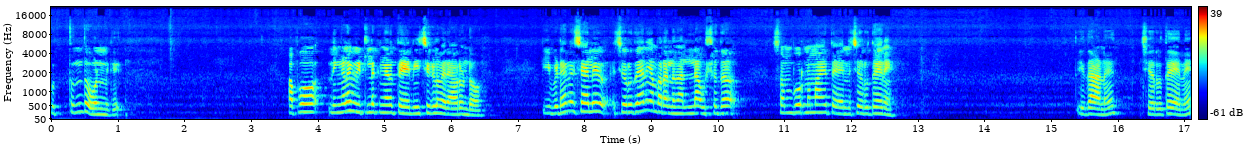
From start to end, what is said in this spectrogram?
കുത്തും തോന്നുന്നു എനിക്ക്. അപ്പോൾ നിങ്ങളെ വീട്ടിലൊക്കെ ഇങ്ങനെ തേനീച്ചകൾ വരാറുണ്ടോ? ഇവിടെ എന്ന് വെച്ചാൽ ചെറുതേന ഞാൻ പറയല്ലോ നല്ല ഔഷധ സമ്പൂർണമായ തേന ചെറുതേനെ. ഇതാണ്. ചെറുതേന്.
